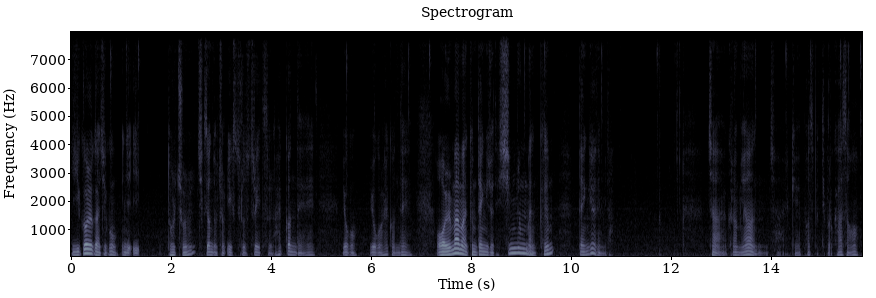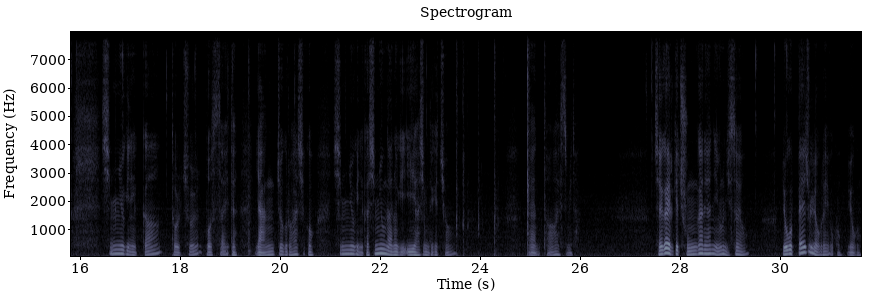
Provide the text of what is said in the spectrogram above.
이걸 가지고 이제 이 돌출 직선 돌출 익스트루드 스트레이트를 할 건데 요거 요걸 할 건데 얼마만큼 당겨줘야 돼? 16만큼 당겨야 됩니다. 자, 그러면 자 이렇게 퍼스펙티브로 가서 16이니까 돌출 보사이드 양쪽으로 하시고 16이니까 16 나누기 2 하시면 되겠죠. 엔터 했습니다. 제가 이렇게 중간에 한 이유는 있어요. 요거 빼주려고 그래, 요거, 요거.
